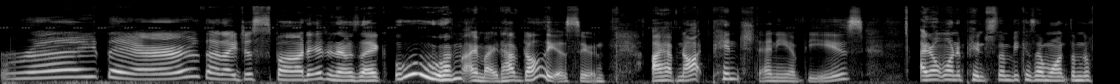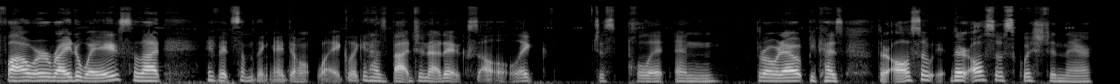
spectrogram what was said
right there that I just spotted. And I was like, ooh, I might have dahlias soon. I have not pinched any of these. I don't want to pinch them because I want them to flower right away so that if it's something I don't like, like it has bad genetics, I'll like just pull it and throw it out because they're also they're also squished in there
